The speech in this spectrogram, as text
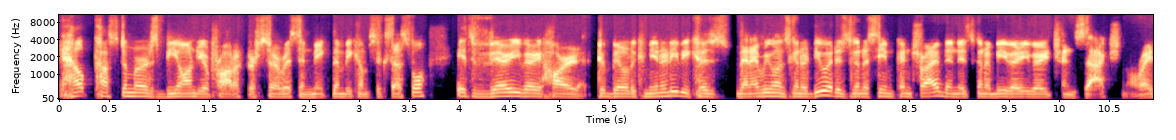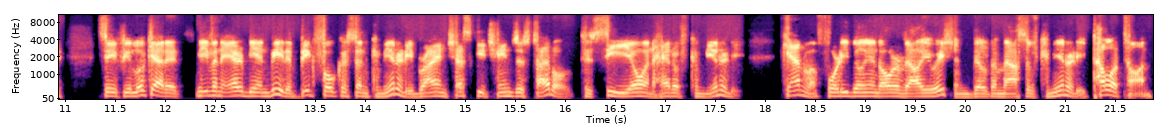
help customers beyond your product or service and make them become successful, it's very, very hard to build a community because then everyone's going to do it. It's going to seem contrived and it's going to be very, very transactional, right? So if you look at it, even Airbnb, the big focus on community, Brian Chesky changed his title to CEO and head of community. Canva, $40 billion valuation, built a massive community. Peloton,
